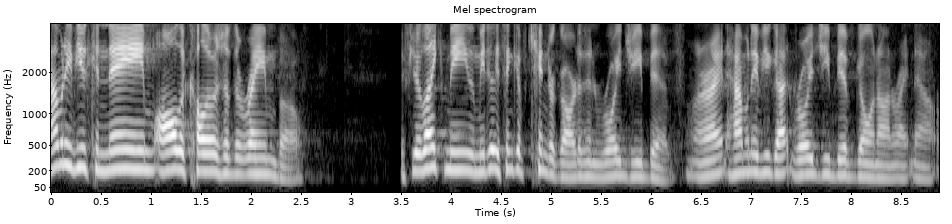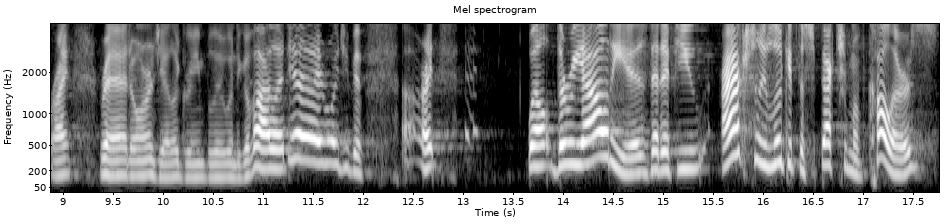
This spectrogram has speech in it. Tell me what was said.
how many of you can name all the colors of the rainbow? If you're like me, you immediately think of kindergarten and Roy G. Biv. All right? How many of you got Roy G. Biv going on right now? Right? Red, orange, yellow, green, blue, indigo, violet. Yay, Roy G. Biv. All right? Well, the reality is that if you actually look at the spectrum of colors,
